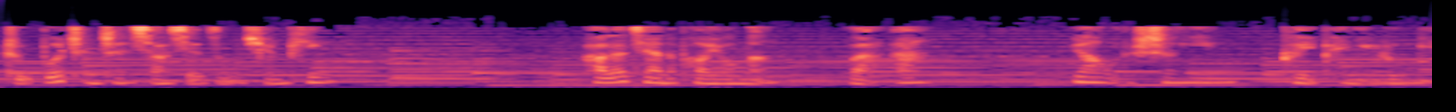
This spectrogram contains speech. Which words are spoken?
主播晨晨小写字母全拼。好了，亲爱的朋友们，晚安，愿我的声音可以陪你入眠。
